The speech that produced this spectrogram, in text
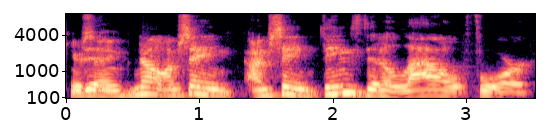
You're that- saying no i'm saying i'm saying things that allow for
